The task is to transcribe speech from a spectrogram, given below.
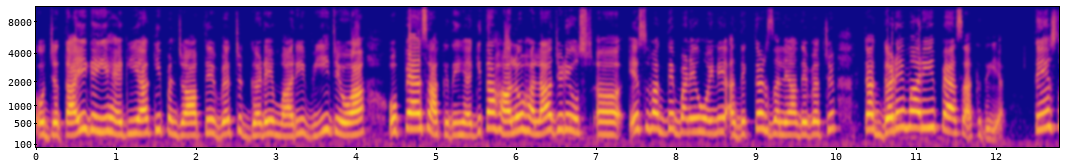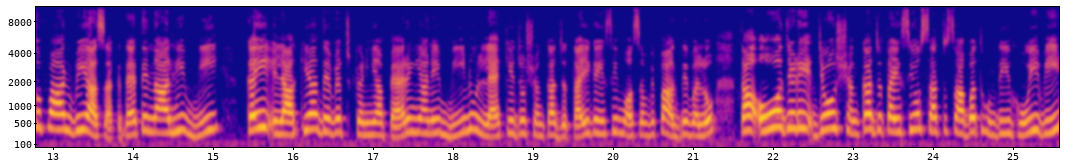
ਉਹ ਜਤਾਈ ਗਈ ਹੈਗੀ ਆ ਕਿ ਪੰਜਾਬ ਦੇ ਵਿੱਚ ਗੜੇਮਾਰੀ ਵੀ ਜੋ ਆ, ਉਹ ਪੈ ਸਕਦੀ ਹੈਗੀ। ਤਾਂ ਹਾਲੋ ਹਾਲਾ ਜਿਹੜੇ ਉਸ ਇਸ ਵਕਤ ਦੇ ਬਣੇ ਹੋਏ ਨੇ ਅਧਿਕਤਰ ਜ਼ਿਲ੍ਹਿਆਂ ਦੇ ਵਿੱਚ, ਤਾਂ ਗੜੇਮਾਰੀ ਪੈ ਸਕਦੀ ਹੈ। ਤੇਜ਼ ਤੂਫਾਨ ਵੀ ਆ ਸਕਦਾ ਹੈ ਤੇ ਨਾਲ ਹੀ ਮੀਂਹ ਕਈ ਇਲਾਕਿਆਂ ਦੇ ਵਿੱਚ ਕਣੀਆਂ ਪੈ ਰਹੀਆਂ ਨੇ, ਮੀਂਹ ਨੂੰ ਲੈ ਕੇ ਜੋ ਸ਼ੰਕਾ ਜਤਾਈ ਗਈ ਸੀ ਮੌਸਮ ਵਿਭਾਗ ਦੇ ਵੱਲੋਂ, ਤਾਂ ਉਹ ਜਿਹੜੀ ਜੋ ਸ਼ੰਕਾ ਜਤਾਈ ਸੀ, ਉਹ ਸੱਚ ਸਾਬਤ ਹੁੰਦੀ ਹੋਈ ਵੀ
